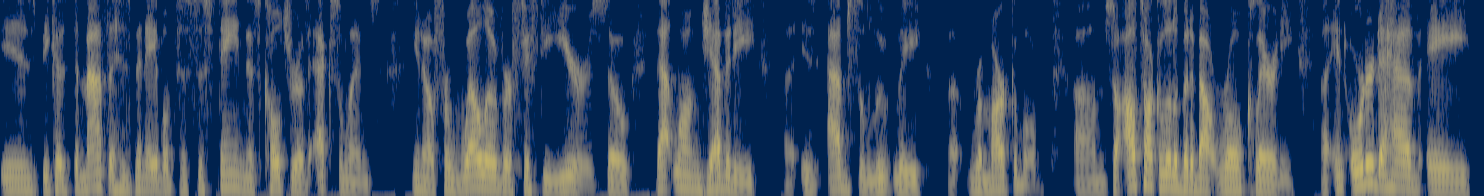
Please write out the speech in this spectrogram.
is because DeMatha has been able to sustain this culture of excellence, you know, for well over 50 years. So that longevity is absolutely uh, remarkable. Um, so I'll talk a little bit about role clarity. Uh, in order to have a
